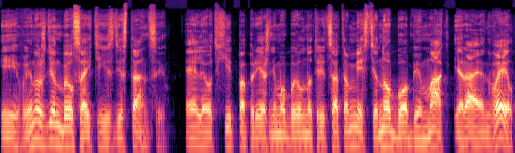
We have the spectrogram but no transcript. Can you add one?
и вынужден был сойти с дистанции. Эллиот Хит по-прежнему был на 30-м месте, но Бобби Мак и Райан Вейл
